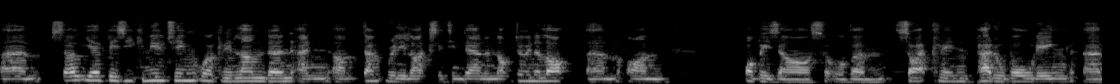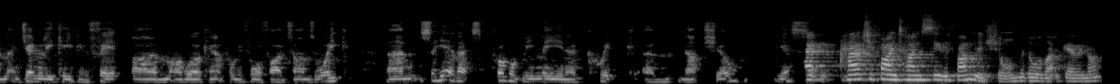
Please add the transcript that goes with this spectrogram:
Um, so yeah, busy commuting, working in London, and um, don't really like sitting down and not doing a lot. Um, I'm hobbies are sort of um, cycling, paddleboarding, um, and generally keeping fit. Um, I work out probably four or five times a week. Um, so yeah, that's probably me in a quick um, nutshell. Yes. How, how, do you find time to see the family, Sean, with all that going on?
